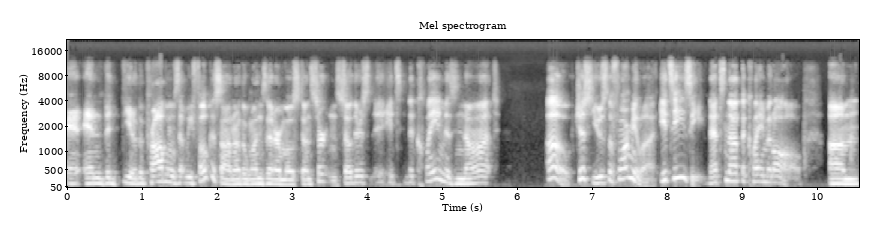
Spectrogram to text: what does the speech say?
and, and the you know the problems that we focus on are the ones that are most uncertain. So there's it's the claim is not oh, just use the formula. It's easy. That's not the claim at all. Um,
